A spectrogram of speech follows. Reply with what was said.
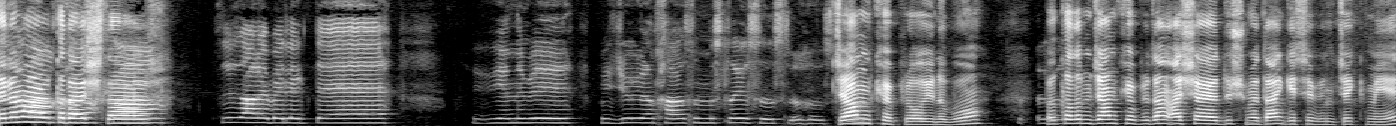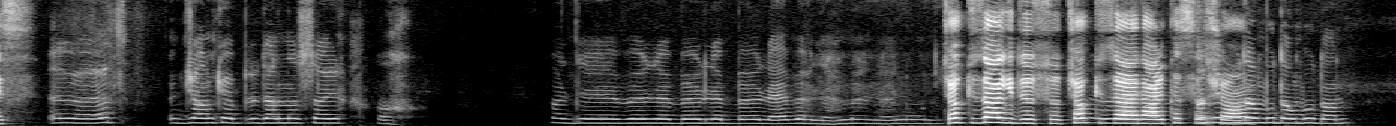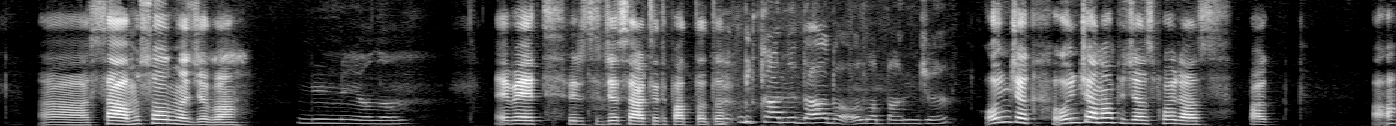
Selam arkadaşlar. Sizlerle birlikte yeni bir videoyla karşınızdayız. Cam köprü oyunu bu. Bakalım cam köprüden aşağıya düşmeden geçebilecek miyiz? Evet. Cam köprüden nasıl... Oh. Hadi böyle böyle böyle böyle böyle. Çok güzel gidiyorsun. Çok güzel. Harikasın Hadi şu an. buradan buradan buradan. Aa, sağ mı sol mu acaba? Bilmiyorum. Evet. Birisi cesaret edip atladı. Bir tane daha da ola bence. Oyuncak. Oyuncağı ne yapacağız Poyraz? Bak. Aa.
